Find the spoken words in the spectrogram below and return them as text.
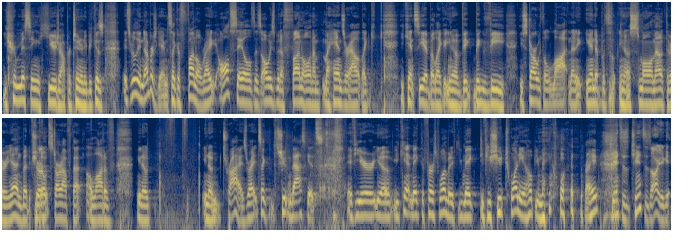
you're missing a huge opportunity because it's really a numbers game. It's like a funnel right? All sales has always been a funnel and I'm, my hands are out like you can't see it but like you know a big big v. You start with a lot and then you end up with you know a small amount at the very end. But if Sure. you don't start off with that a lot of you know you know tries right it's like shooting baskets if you're you know you can't make the first one but if you make if you shoot 20 i hope you make one right chances chances are you get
